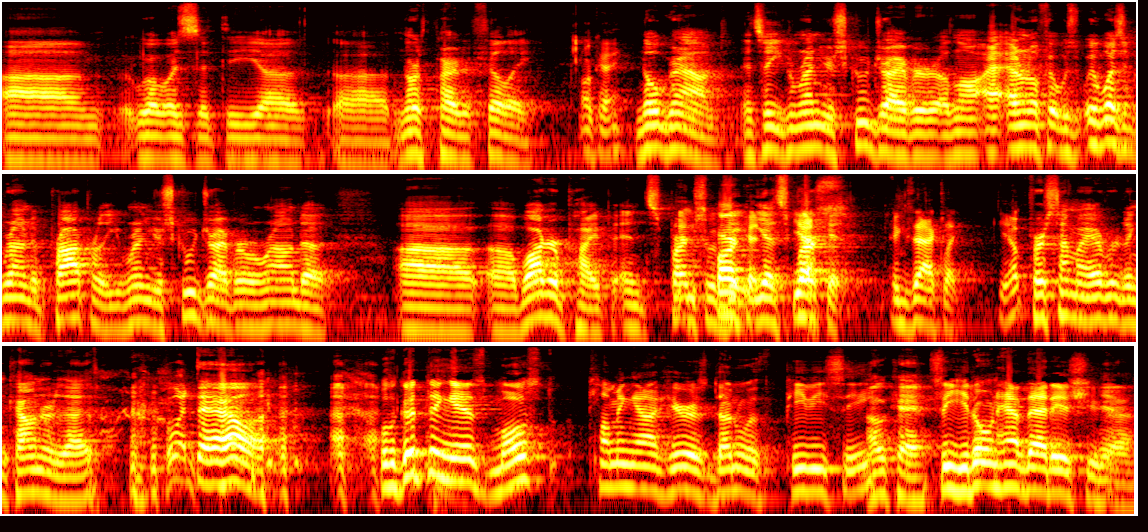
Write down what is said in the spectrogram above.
um, what was it, the uh, uh, north part of Philly. okay. No ground. And so you can run your screwdriver along, I, I don't know if it was, it wasn't grounded properly. You run your screwdriver around a, uh, a water pipe and sparks And would spark be, it. Yeah, spark Yes, it. Exactly. Yep. First time I ever encountered that. what the hell? Well, the good thing is most plumbing out here is done with PVC. Okay. So you don't have that issue. yeah,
